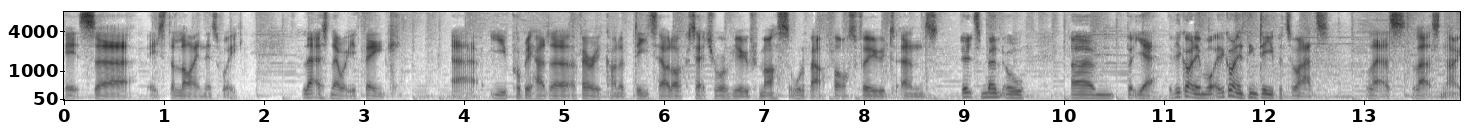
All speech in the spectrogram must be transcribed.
It's uh, it's the line this week. Let us know what you think. Uh, you've probably had a, a very kind of detailed architectural review from us, all about fast food, and it's mental. Um, but yeah, if you've got any more, if you've got anything deeper to add, let us let us know.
